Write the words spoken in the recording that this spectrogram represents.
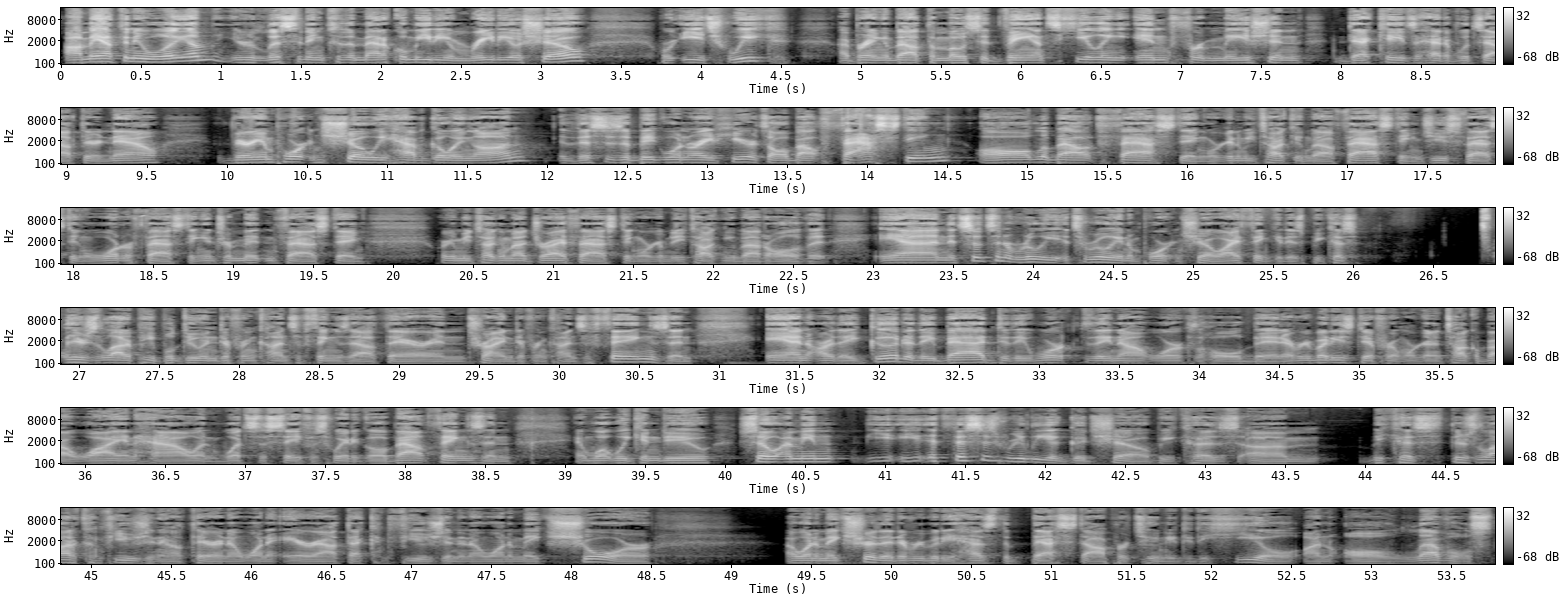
I'm Anthony William. You're listening to the Medical Medium radio show, where each week I bring about the most advanced healing information decades ahead of what's out there now. Very important show we have going on. This is a big one right here. It's all about fasting, all about fasting. We're going to be talking about fasting, juice fasting, water fasting, intermittent fasting. We're going to be talking about dry fasting. We're going to be talking about all of it. And it's, it's a really, it's really an important show. I think it is because there's a lot of people doing different kinds of things out there and trying different kinds of things. And and are they good? Are they bad? Do they work? Do they not work? The whole bit. Everybody's different. We're going to talk about why and how and what's the safest way to go about things and and what we can do. So i mean it, this is really a good show because um because there's a lot of confusion out there and i want to air out that confusion and i want to make sure i want to make sure that everybody has the best opportunity to heal on all levels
